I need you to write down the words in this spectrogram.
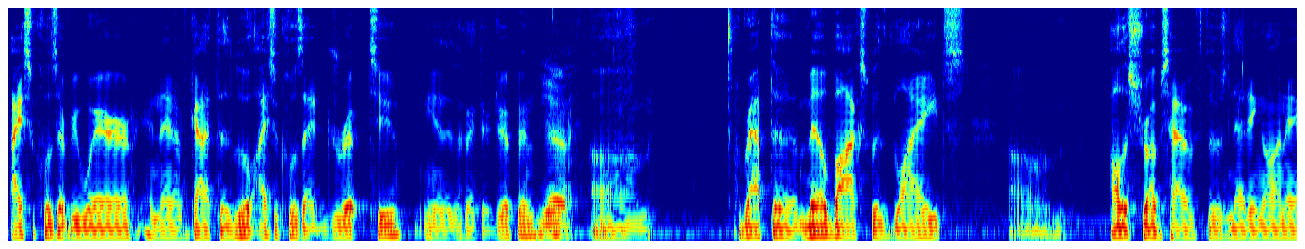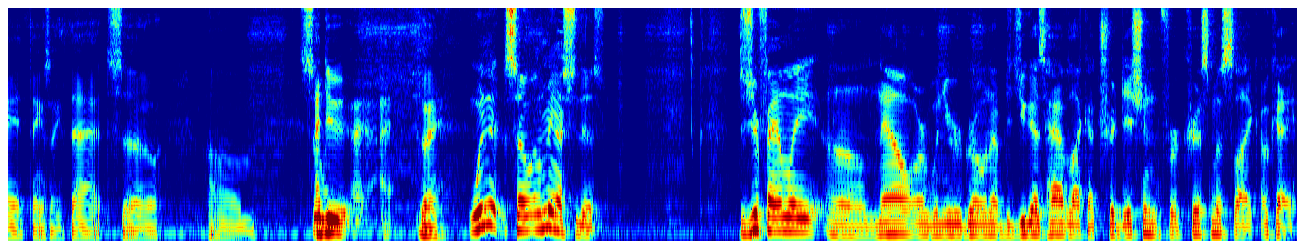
icicles everywhere, and then I've got the little icicles that drip too. You know, they look like they're dripping. Yeah. Wrap the mailbox with lights. Um, all the shrubs have those netting on it, things like that. So, um, So I do. I, I, go ahead. When it, so let me ask you this: Does your family um, now, or when you were growing up, did you guys have like a tradition for Christmas? Like, okay,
